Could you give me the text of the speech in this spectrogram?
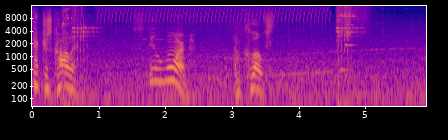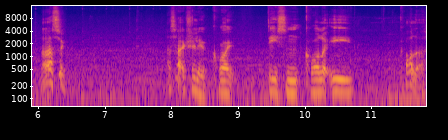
Vector's collar. Still warm. I'm close. That's a. That's actually a quite decent quality collar.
